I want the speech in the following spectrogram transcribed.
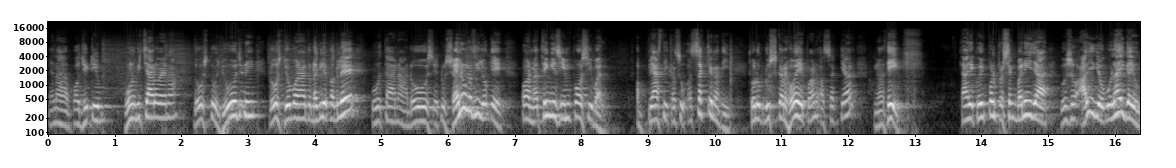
એના પોઝિટિવ ગુણ વિચારો એના. દોષ તો જુઓ જ નહીં. દોષ જોવાના તો ડગલે પગલે પોતાના દોષ એટલું સહેલું નથી જોકે. પણ નથિંગ ઇઝ ઇમ્પોસિબલ અભ્યાસથી કશું અશક્ય નથી. થોડુંક દુષ્કર હોય પણ અશક્ય નથી. ત્યારે કોઈ પણ પ્રસંગ બની જાય, ગુસ્સો આવી ગયો, બોલાઈ ગયું,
